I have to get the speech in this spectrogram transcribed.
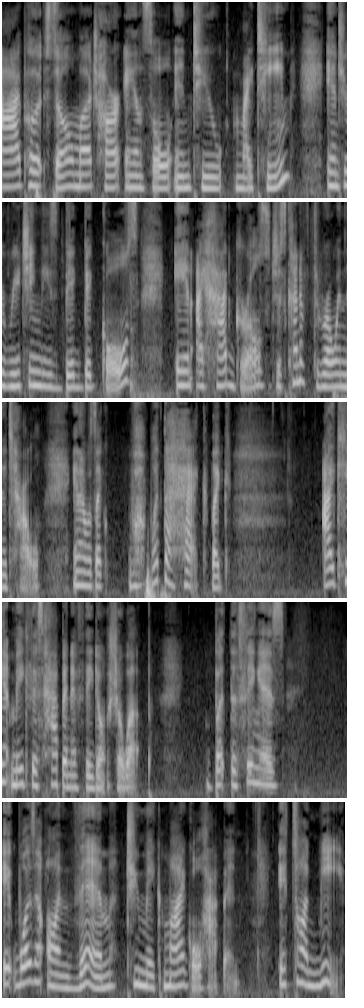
I put so much heart and soul into my team, into reaching these big, big goals. And I had girls just kind of throw in the towel. And I was like, what the heck? Like, I can't make this happen if they don't show up. But the thing is, it wasn't on them to make my goal happen. It's on me.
